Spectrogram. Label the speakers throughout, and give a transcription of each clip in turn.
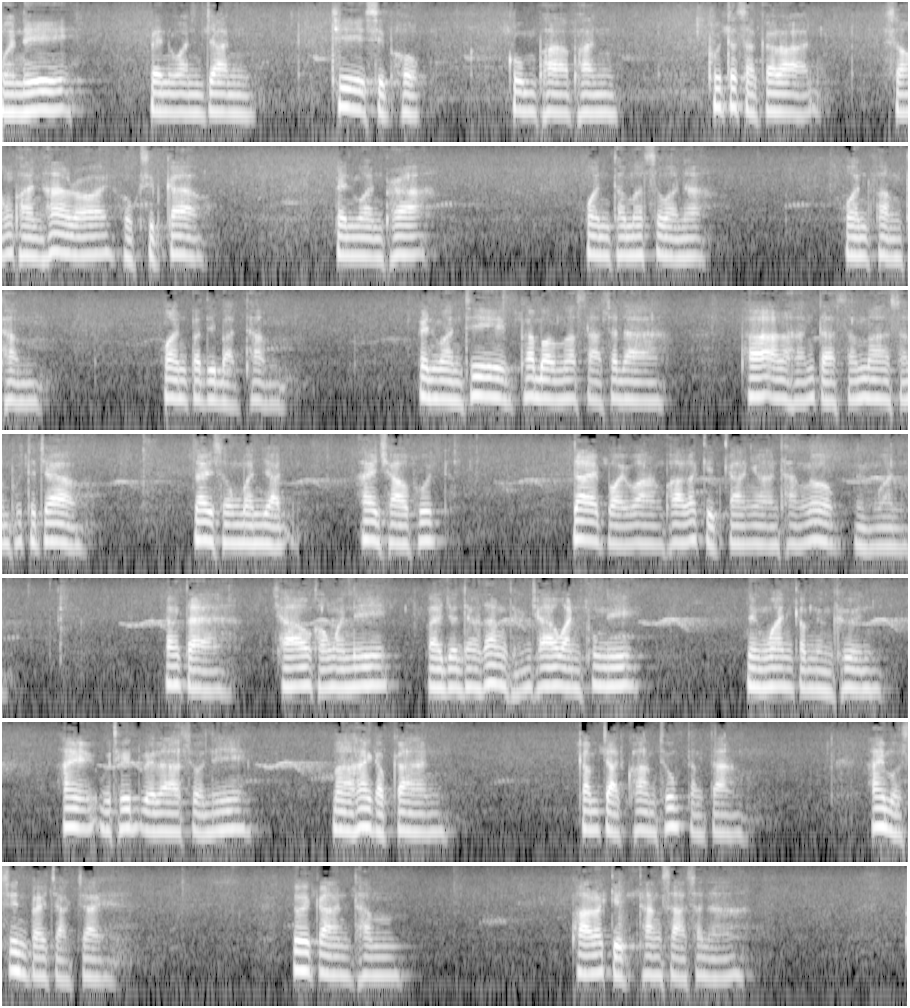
Speaker 1: วันนี้เป็นวันจันทร์ที่ 16 กุมภาพันธ์ พุทธศักราช 2569 เป็นวันพระ วันธรรมสวนะ วันฟังธรรม วันปฏิบัติธรรม เป็นวันที่พระบรมศาสดา พระอาหารหันตสัมมาสัมพุทธเจ้า ได้ทรงบัญญัติให้ชาวพุทธ ได้ปล่อยวางภารกิจการงานทางโลกหนึ่งวัน ตั้งแต่เช้าของวันนี้ไปจนกระทั่งถึงเช้าวันพรุ่งนี้หนึ่งวันกับหนึ่งคืน ให้อุทิศเวลาส่วนนี้มาให้กับการกำจัดความทุกข์ต่างๆ ให้หมดสิ้นไปจากใจ ด้วยการทำ ภารกิจทางศาสนา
